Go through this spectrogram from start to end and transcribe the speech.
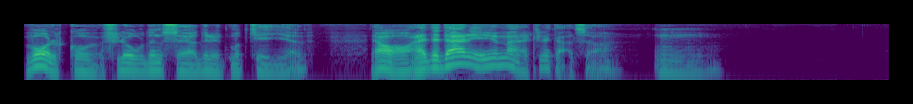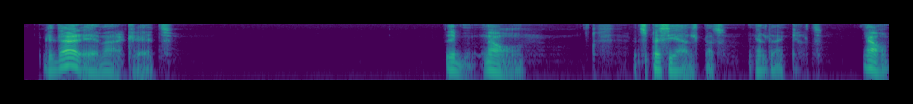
Volkovfloden söderut mot Kiev. Ja, det där är ju märkligt alltså. Mm. Det där är märkligt. Det, ja, speciellt alltså, helt enkelt. Ja.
